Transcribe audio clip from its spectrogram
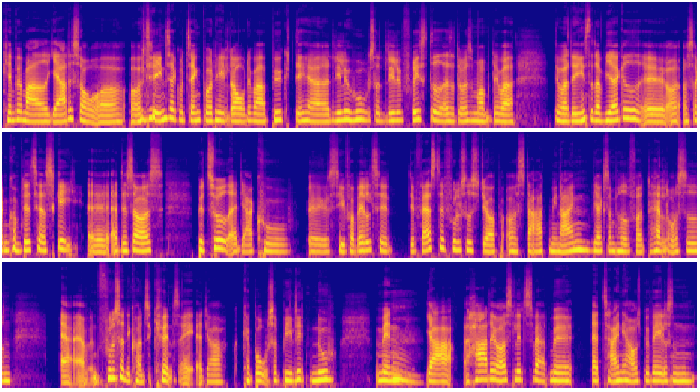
kæmpe meget hjertesorg, og, og det eneste, jeg kunne tænke på et helt år, det var at bygge det her lille hus og et lille fristed. Altså det var som om, det var det, var det eneste, der virkede, øh, og, og sådan kom det til at ske. Øh, at det så også betød, at jeg kunne øh, sige farvel til det faste fuldtidsjob og starte min egen virksomhed for et halvt år siden, er, er en fuldstændig konsekvens af, at jeg kan bo så billigt nu. Men mm. jeg har det også lidt svært med, at Tiny House-bevægelsen,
